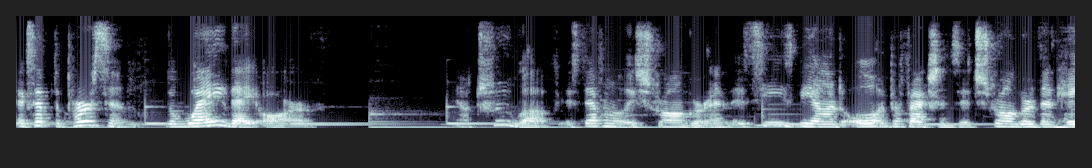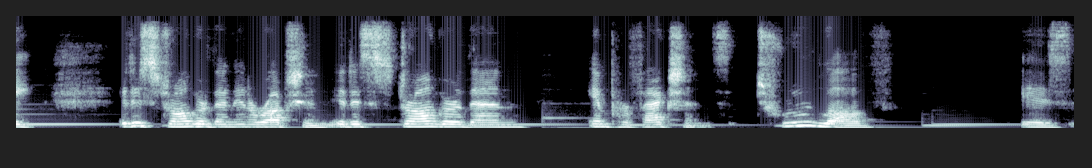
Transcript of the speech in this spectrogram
except the person, the way they are. Now, true love is definitely stronger and it sees beyond all imperfections. It's stronger than hate, it is stronger than interruption, it is stronger than imperfections. True love is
